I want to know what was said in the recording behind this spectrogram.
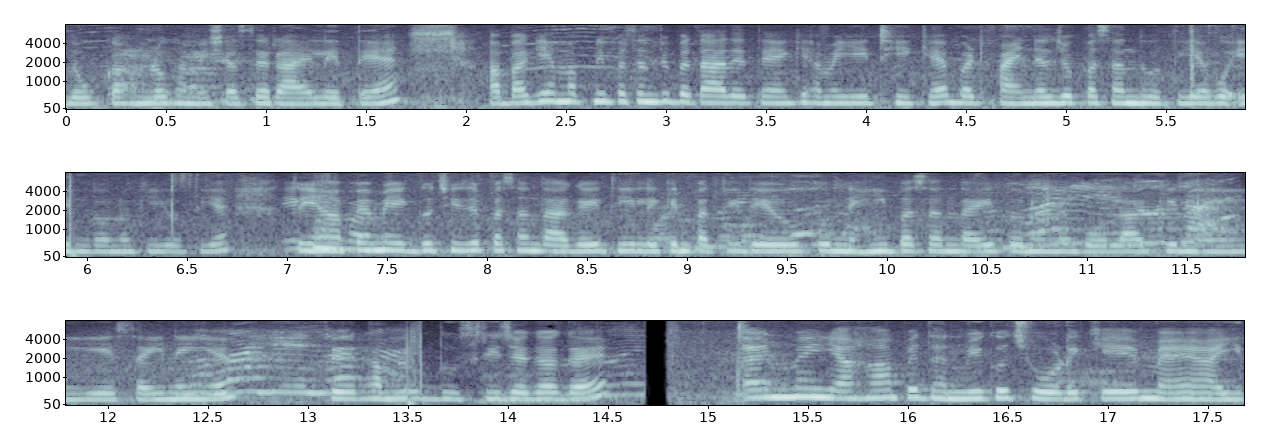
लोग का हम लोग हमेशा से राय लेते हैं। अब बाकी हम अपनी पसंद भी बता देते हैं कि हमें ये ठीक है बट फाइनल जो पसंद होती है वो इन दोनों की होती है। तो यहाँ पर हमें एक दो चीज़ें पसंद आ गई थी लेकिन पति देव को नहीं पसंद आई तो उन्होंने बोला कि नहीं, ये सही नहीं है। फिर हम लोग दूसरी जगह गए। एंड मैं यहाँ पे धनवी को छोड़ के मैं आई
